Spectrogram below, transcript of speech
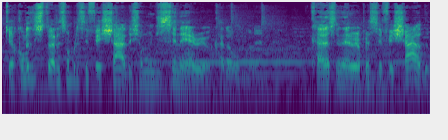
Que é como as histórias são pra ser fechadas, chamam de cenário cada uma, né? Cada cenário é pra ser fechado,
